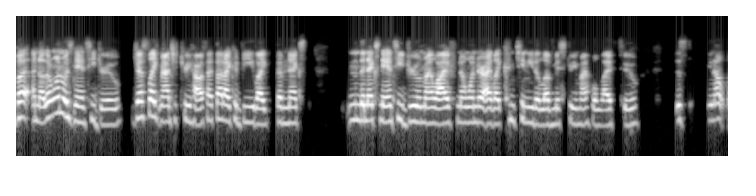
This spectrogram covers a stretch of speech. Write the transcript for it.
But another one was Nancy Drew. Just like Magic Tree House, I thought I could be like the next, the next Nancy Drew in my life. No wonder I like continue to love mystery my whole life too. Just you know,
